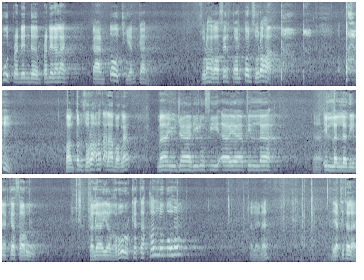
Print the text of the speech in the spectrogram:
พูดประเด็นเดิม ประเด็นอะไร การโต้เถียงกันสุรษะกอฟิรตอนต้นสุรษะตอนต้นสุรษะอัลลอฮฺตะลาบอกแล้วมายุจาดิลูฟีอายาติลลาห์อิลลัลลดีนกฟารู فلا يغررك تقلبهم อะไรนะอายะที่เท่าไหร่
